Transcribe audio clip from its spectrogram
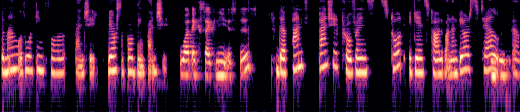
the man was working for Panjshir. They were supporting Panjshir. What exactly is this? The Pan Panjshir province stood against Taliban, and they are still mm-hmm. uh,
